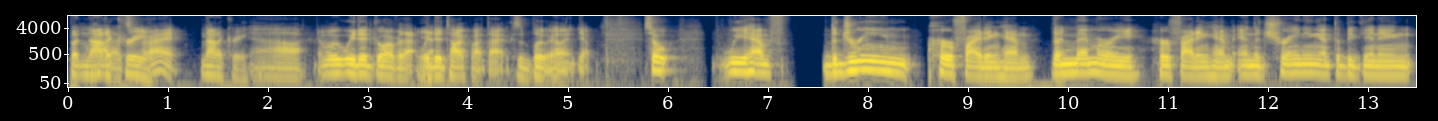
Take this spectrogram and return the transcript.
but not Ah, a that's Kree. Right. Not a Cree. Uh, we, we did go over that. We did talk about that because of Blue Alien. Yep. So we have the dream, her fighting him, the Yep. memory, her fighting him, and the training at the beginning,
